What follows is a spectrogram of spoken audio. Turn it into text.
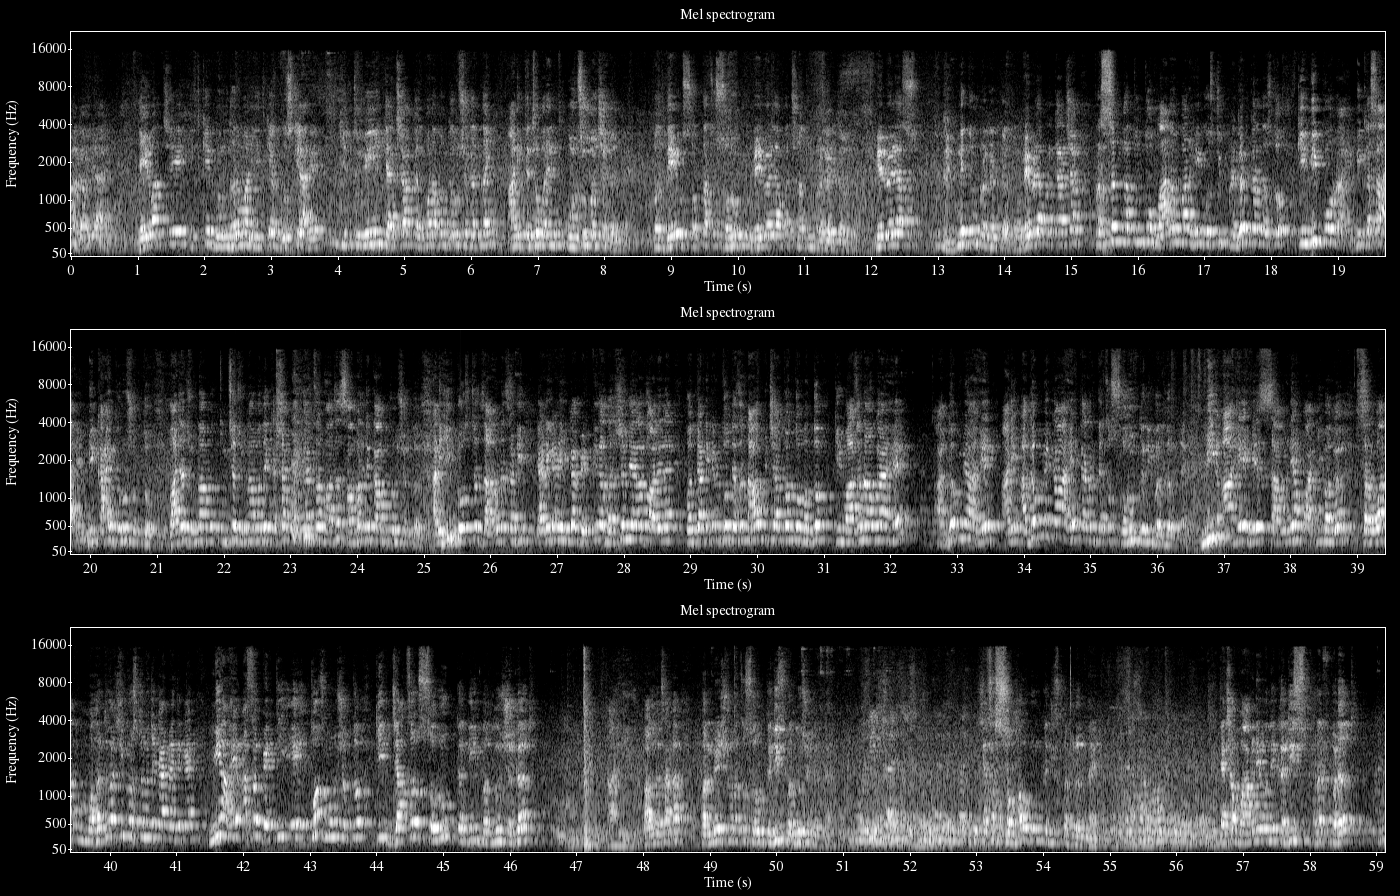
अगम्य आहे. देवाचे इतके गुणधर्म आणि इतक्या गोष्टी आहेत की तुम्ही त्याच्या कल्पना पण करू शकत नाही आणि तिथपर्यंत पोहोचू पण शकत नाही. पण देव स्वतःचं स्वरूप वेगवेगळ्या वचनातून प्रगट करतो. वेगवेगळ्या घटनेतून प्रगट करतो. वेगवेगळ्या प्रकारच्या प्रसंगातून तो वारंवार हे गोष्टी प्रगट करत असतो की मी कोण आहे? मी कसा आहे? मी काय करू शकतो? माझ्या जीवनामध्ये तुमच्या जीवनामध्ये कशा प्रकारचा माझं सामर्थ्य काम करू शकतो. आणि ही गोष्ट जाणवण्यासाठी त्या ठिकाणी एका व्यक्तीला दर्शन द्यायला तो आलेला आहे. पण त्या ठिकाणी तो त्याचं नाव विचारतो आणि तो म्हणतो की माझं नाव काय आहे? अगम्य आहे आणि अगम्य का आहे? कारण त्याचं स्वरूप कधी बदलत नाही. मी आहे हे सांगण्या पाठीमाग सर्वात महत्वाची गोष्ट म्हणजे काय माहिती काय? मी आहे असं व्यक्ती तोच म्हणू शकतो की ज्याचं स्वरूप कधी बदलू शकत नाही. बाजूला सांगा परमेश्वराचं स्वरूप कधीच बदलू शकत नाही. त्याचा स्वभाव गुण कधीच बदलत नाही. त्याच्या वागण्यामध्ये कधीच फरक पडत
